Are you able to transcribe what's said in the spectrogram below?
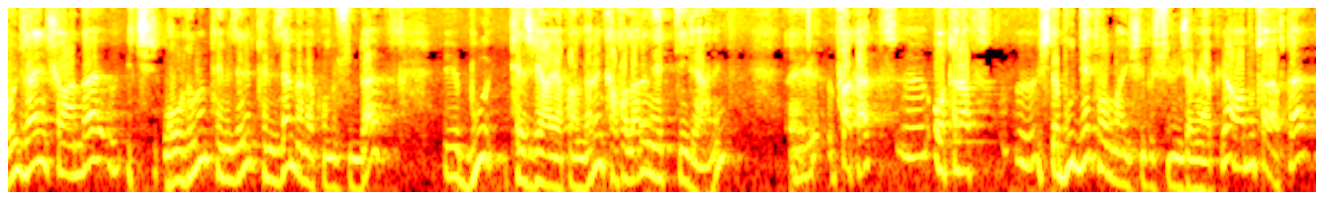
O yüzden şu anda iç- ordunun temizlenip temizlenmeme konusunda e, bu tezgah yapanların kafaları net değil yani. E, fakat e, o taraf e, işte bu net olma işi bir sürünceme yapıyor ama bu tarafta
